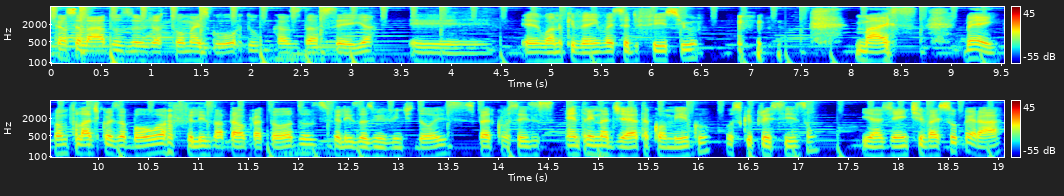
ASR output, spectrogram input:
Cancelados, eu já tô mais gordo por causa da ceia. E, e o ano que vem vai ser difícil. Mas, bem, vamos falar de coisa boa. Feliz Natal para todos. Feliz 2022. Espero que vocês entrem na dieta comigo, os que precisam. E a gente vai superar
